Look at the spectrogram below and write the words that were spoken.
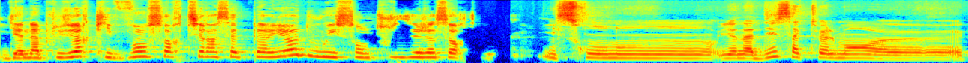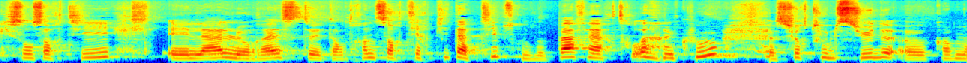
Il y en a plusieurs qui vont sortir à cette période ou ils sont tous déjà sortis? Il y en a 10 actuellement euh, qui sont sortis et là le reste est en train de sortir petit à petit parce qu'on ne veut pas faire trop d'un coup. Euh, surtout le sud, euh, comme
